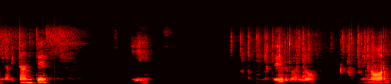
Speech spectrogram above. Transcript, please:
mil habitantes y intervalo menor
